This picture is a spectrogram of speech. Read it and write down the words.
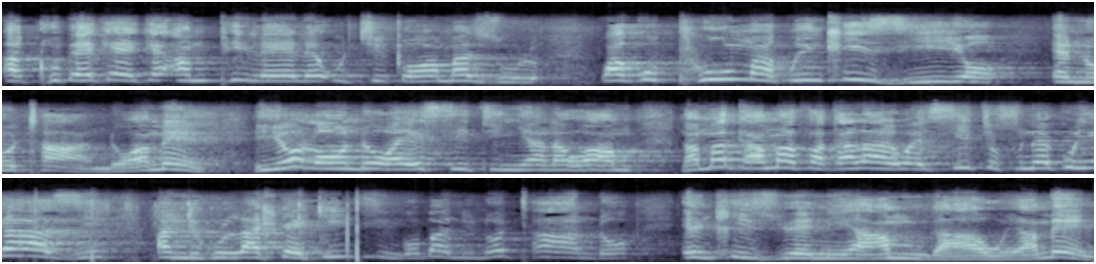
aqhubekeke amphilele uthixo wamazulu kwakuphuma kwintliziyo enothando. Amen. Yiyo loo nto wayesithi nyana wam. Ngamagama avakalayo wayesithi funeka uyazi andikulahlekisi ngoba ndinothando entliziyweni yam ngawe. Amen.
